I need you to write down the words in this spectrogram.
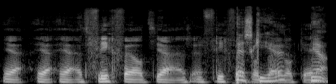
Ja, ja, ja, het vliegveld, ja, een- vliegveld Pesky, wat wij wel kennen. Ja.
